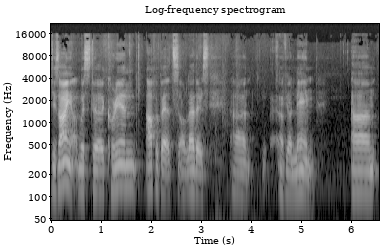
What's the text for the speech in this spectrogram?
design with the Korean alphabets or letters uh, of your name. Um,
